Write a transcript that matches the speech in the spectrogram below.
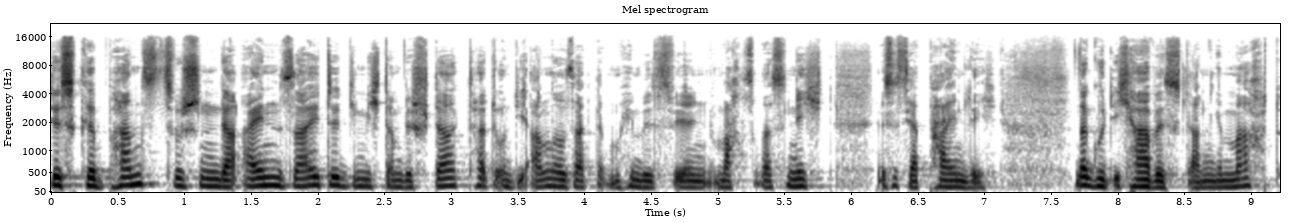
Diskrepanz zwischen der einen Seite, die mich dann bestärkt hat, und die andere sagte, um Himmels Willen, mach sowas nicht, es ist ja peinlich. Na gut, ich habe es dann gemacht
